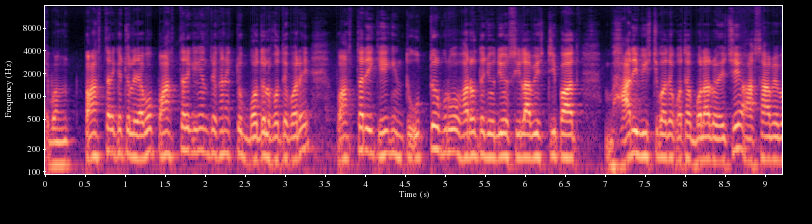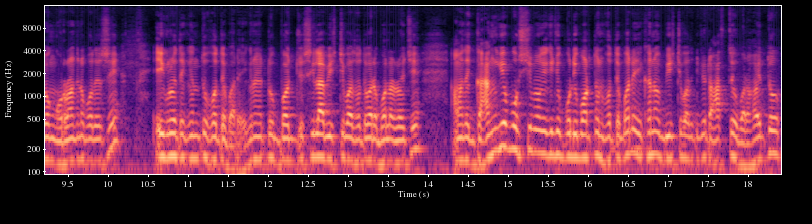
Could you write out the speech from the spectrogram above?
এবং পাঁচ তারিখে চলে যাব। পাঁচ তারিখে কিন্তু এখানে একটু বদল হতে পারে। পাঁচ তারিখে কিন্তু উত্তর পূর্ব ভারতে যদিও শিলা বৃষ্টিপাত, ভারী বৃষ্টিপাতের কথা বলা রয়েছে, আসাম এবং অরুণাচল প্রদেশে এইগুলোতে কিন্তু হতে পারে। এখানে একটু বজ্র, শিলা বৃষ্টিপাত হতে পারে বলা রয়েছে। আমাদের গাঙ্গীয় পশ্চিমবঙ্গে কিছু পরিবর্তন হতে পারে। এখানেও বৃষ্টিপাত কিছুটা আসতেও পারে। হয়তো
